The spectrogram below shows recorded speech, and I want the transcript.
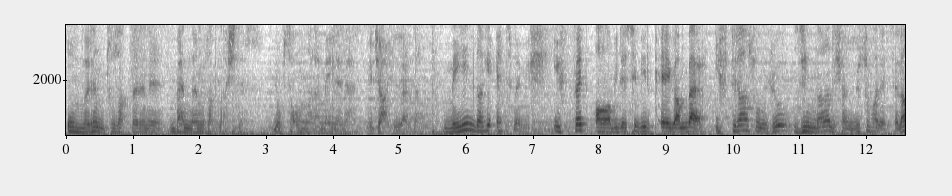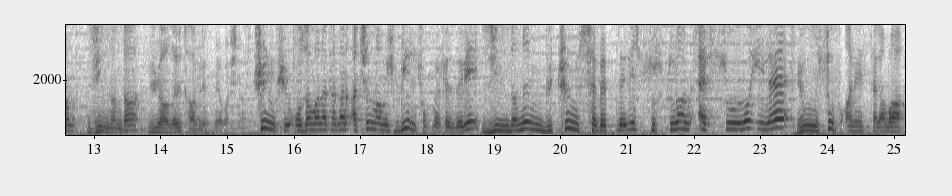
Onların tuzaklarını benden uzaklaştır. Yoksa onlara meyleder ve cahillerden ol. Meyil dahi etmemiş, iffet abidesi bir peygamber. İftira sonucu zindana düşen Yusuf Aleyhisselam zindanda rüyaları tabir etmeye başlar. Çünkü o zamana kadar açılmamış birçok mefezleri zindanın bütün sebepleri susturan efsunu ile Yusuf Aleyhisselam'a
